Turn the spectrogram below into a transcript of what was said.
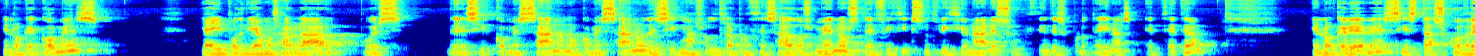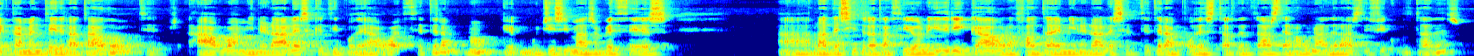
En lo que comes, y ahí podríamos hablar, pues, de si comes sano o no comes sano, de sigmas ultraprocesados, menos déficits nutricionales, suficientes proteínas, etcétera en lo que bebes, si estás correctamente hidratado, agua, minerales, qué tipo de agua, etcétera, ¿no? Que muchísimas veces ah, la deshidratación hídrica o la falta de minerales, etcétera, puede estar detrás de alguna de las dificultades.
